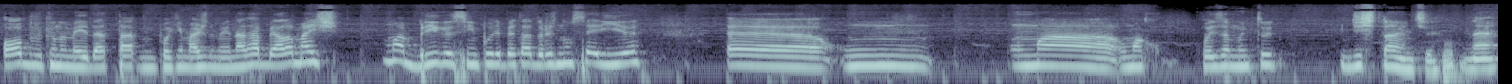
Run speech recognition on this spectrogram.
óbvio que no meio da um pouquinho mais no meio da tabela, mas uma briga assim por Libertadores não seria é, um, uma, uma coisa muito distante, né?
